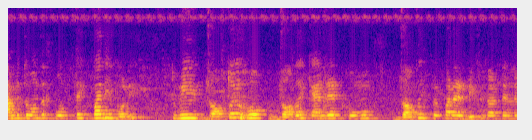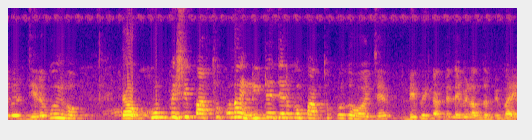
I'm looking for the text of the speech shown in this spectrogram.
আমি তোমাদের প্রত্যেকবারই বলি তুমি যতই হোক, যতই ক্যান্ডিডেট কমুক, যতই পেপারের ডিফিকাল্টি লেভেল যেরকমই হোক, দেখো খুব বেশি পার্থক্য নয় নিটে যেরকম পার্থক্য তো হয়েছে ডিফিকাল্টি লেভেল অফ দ্য পেপারে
